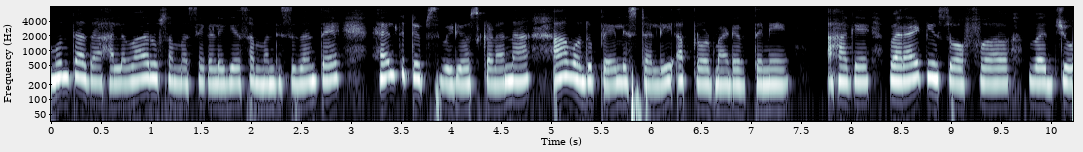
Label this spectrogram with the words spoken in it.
ಮುಂತಾದ ಹಲವಾರು ಸಮಸ್ಯೆಗಳಿಗೆ ಸಂಬಂಧಿಸಿದಂತೆ ಹೆಲ್ತ್ ಟಿಪ್ಸ್ ವಿಡಿಯೋಸ್ಗಳನ್ನು ಆ ಒಂದು ಪ್ಲೇಲಿಸ್ಟಲ್ಲಿ ಅಪ್ಲೋಡ್ ಮಾಡಿರ್ತೀನಿ. ಹಾಗೆ varieties of veg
